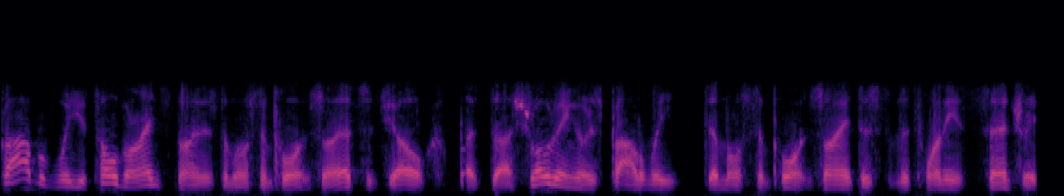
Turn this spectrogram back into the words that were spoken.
probably, you told Einstein is the most important, so that's a joke. But uh, Schrodinger is probably the most important scientist of the 20th century.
